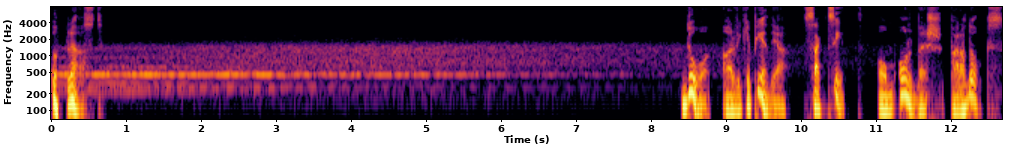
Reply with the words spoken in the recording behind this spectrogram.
upplöst. Då har Wikipedia sagt sitt om Olbers paradox.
